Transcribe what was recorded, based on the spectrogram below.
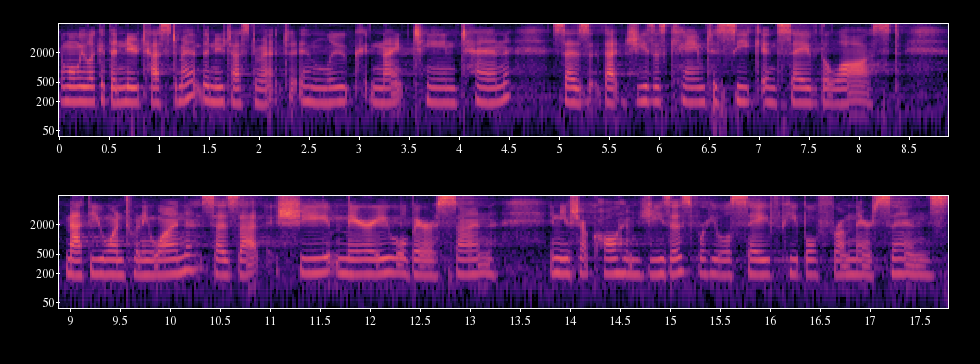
and when we look at the New Testament, the New Testament in Luke 19:10 says that Jesus came to seek and save the lost. Matthew 121 says that she, Mary, will bear a son, and you shall call him Jesus, for he will save people from their sins.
